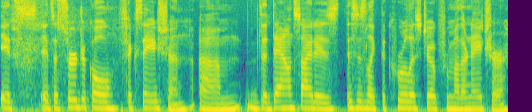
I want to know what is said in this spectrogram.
it's it's a surgical fixation. Um, the downside is this is like the cruelest joke from Mother Nature.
